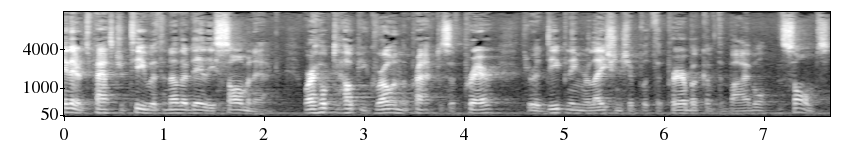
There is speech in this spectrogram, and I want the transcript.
Hey there, it's Pastor T with another daily Psalmanac, where I hope to help you grow in the practice of prayer through a deepening relationship with the prayer book of the Bible, the Psalms.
